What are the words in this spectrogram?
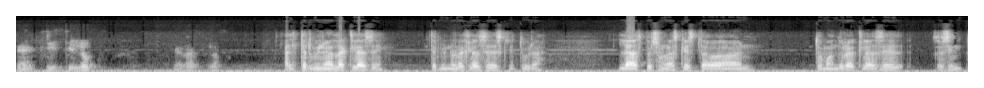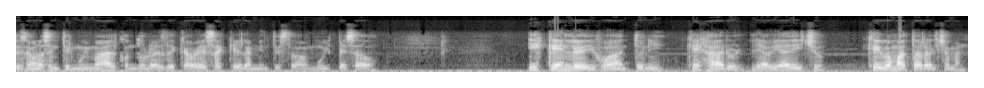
Eh, y qué loco. Al terminar la clase, terminó la clase de escritura, las personas que estaban tomando la clase se empezaron a sentir muy mal, con dolores de cabeza, que el ambiente estaba muy pesado. Y Ken le dijo a Anthony que Harold le había dicho que iba a matar al chamán.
